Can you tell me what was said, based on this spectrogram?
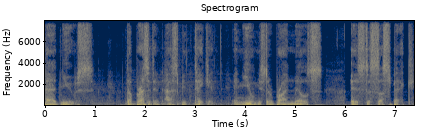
bad news. The president has been taken, and you, Mr. Bryan Mills, is the suspect.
